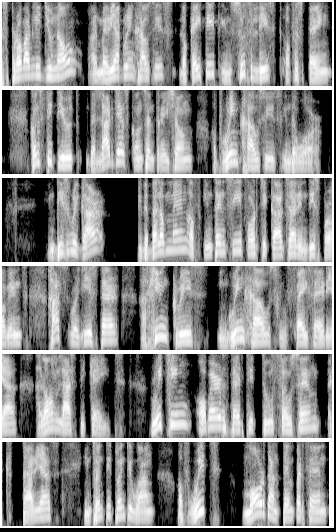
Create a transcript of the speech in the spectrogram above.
As probably you know, Almeria greenhouses, located in southeast of Spain, constitute the largest concentration of greenhouses in the world. In this regard, the development of intensive horticulture in this province has registered a huge increase in greenhouse surface area along last decades, reaching over 32,000 hectares in 2021, of which more than 10%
